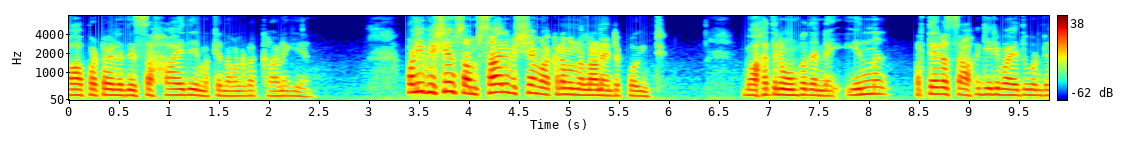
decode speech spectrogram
പാവപ്പെട്ടവന്റെ നിസ്സഹായതയും ഒക്കെ നമ്മളിവിടെ കാണുകയാണ്. അപ്പോൾ ഈ വിഷയം സംസാര വിഷയമാക്കണമെന്നുള്ളതാണ് എന്റെ പോയിന്റ് വിവാഹത്തിന് മുമ്പ് തന്നെ. ഇന്ന് പ്രത്യേക സാഹചര്യമായതുകൊണ്ട്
